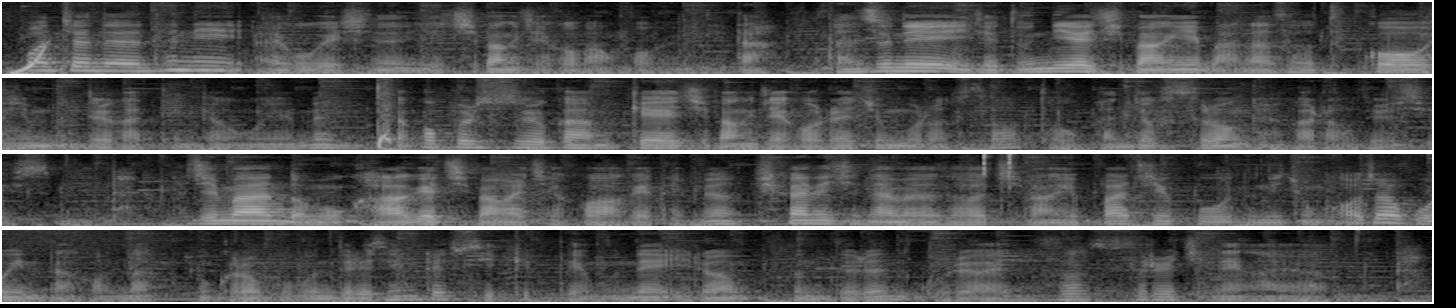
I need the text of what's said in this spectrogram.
첫 번째는 흔히 알고 계시는 이제 지방 제거 방법입니다. 단순히 이제 눈 위에 지방이 많아서 두꺼우신 분들 같은 경우에는 쌍꺼풀 수술과 함께 지방 제거를 해줌으로써 더욱 만족스러운 결과를 얻을 수 있습니다. 하지만 너무 과하게 지방을 제거하게 되면 시간이 지나면서 지방이 빠지고 눈이 좀 꺼져 보인다거나 좀 그런 부분들이 생길 수 있기 때문에 이런 부분들은 고려하셔서 수술을 진행하여야 합니다.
